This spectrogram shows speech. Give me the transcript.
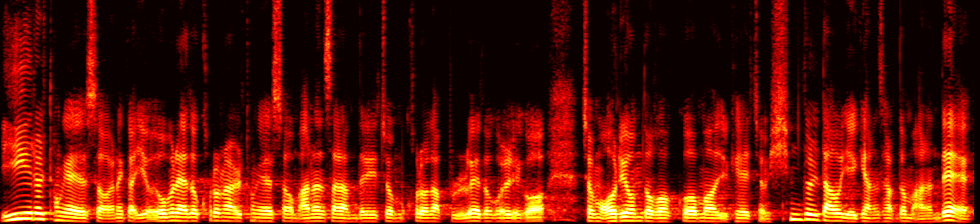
이 일을 통해서 그러니까 이번에도 코로나를 통해서 많은 사람들이 좀 코로나 블루에도 걸리고 좀 어려움도 겪고 뭐 이렇게 좀 힘들다고 얘기하는 사람도 많은데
